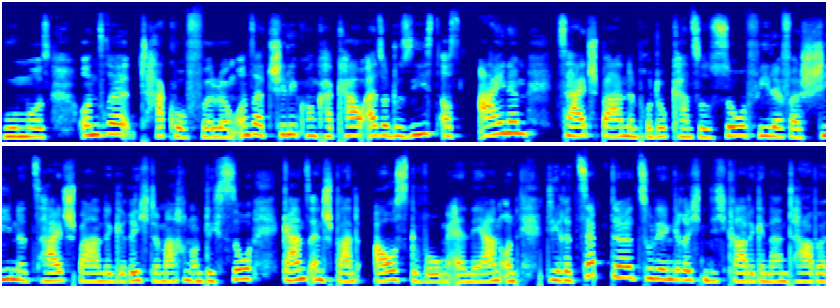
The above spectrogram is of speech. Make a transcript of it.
Hummus, unsere Taco-Füllung, unser Chili con Cacao. Also du siehst, aus einem zeitsparenden Produkt kannst du so viele verschiedene zeitsparende Gerichte machen und dich so ganz entspannt ausgewogen ernähren. Und die Rezepte zu den Gerichten, die ich gerade genannt habe,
